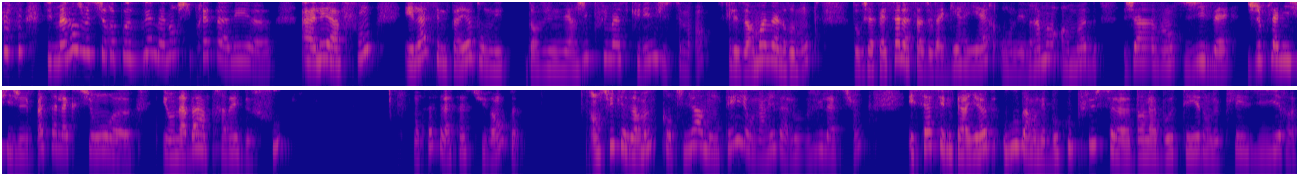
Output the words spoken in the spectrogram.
si maintenant je me suis reposée, maintenant je suis prête à aller, euh, à, aller à fond. Et là, c'est une période où on est dans une énergie plus masculine, justement, parce que les hormones, elles remontent. Donc j'appelle ça la phase de la guerrière, où on est vraiment en mode j'avance, j'y vais, je planifie, je passe à l'action, euh, et on abat un travail de fou. Donc ça, c'est la phase suivante. Ensuite, les hormones continuent à monter et on arrive à l'ovulation. Et ça, c'est une période où bah, on est beaucoup plus euh, dans la beauté, dans le plaisir.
